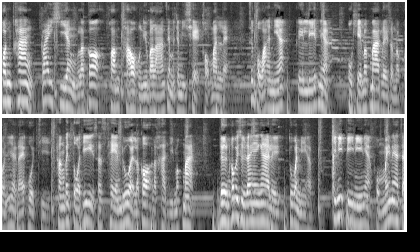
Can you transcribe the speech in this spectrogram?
ค่อนข้างใกล้เคียง แล้วก็ความเทาของ New Balance เนี่ยมันจะมีเฉดของมันแหละ ซึ่งผมว่าอันเนี้ย Green Leaf เนี่ยโอเคมาก ๆ เลยสำหรับคนที่อยากได้ OG ทั้งเป็นตัวที่ sustain ด้วย แล้วก็ราคาดีมาก ๆ เดินเข้าไปซื้อได้ง่าย ๆ เลยทุกวันนี้ครับ ที่นี่ปีนี้เนี่ยผมไม่แน่ใจ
